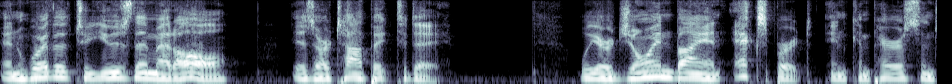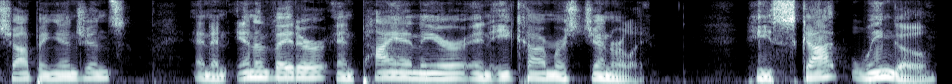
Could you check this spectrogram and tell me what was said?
and whether to use them at all is our topic today. We are joined by an expert in comparison shopping engines and an innovator and pioneer in e-commerce generally. He's Scott Wingo,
